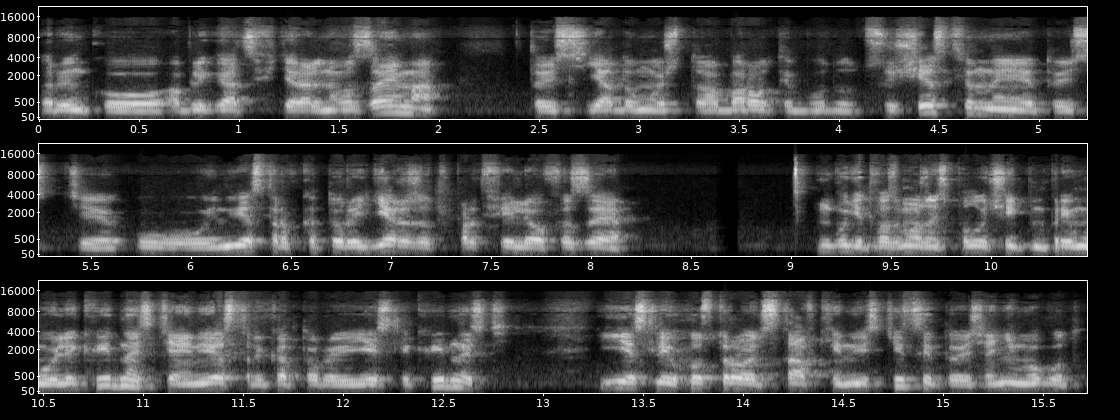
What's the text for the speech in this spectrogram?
рынку облигаций федерального займа. То есть я думаю, что обороты будут существенные. То есть э, у инвесторов, которые держат в портфеле ОФЗ, будет возможность получить напрямую ликвидность, а инвесторы, которые есть ликвидность, если их устроят ставки инвестиций, то есть они могут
